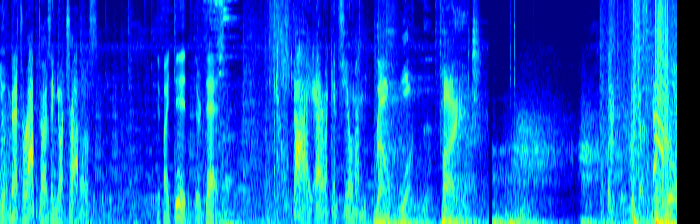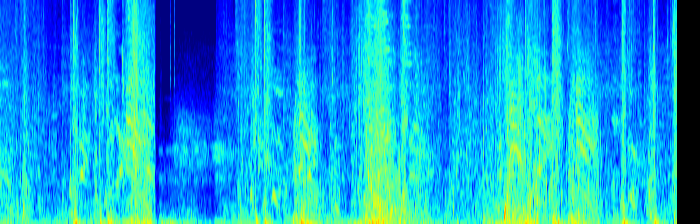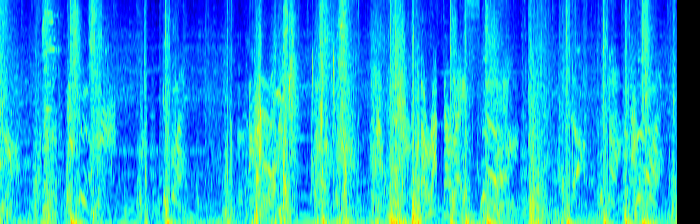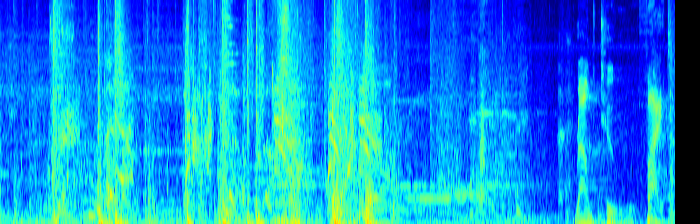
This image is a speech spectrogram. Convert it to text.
You've met raptors in your travels. If I did, they're dead. Die, arrogant human. Round one, fight! For the race! Round two, fight!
